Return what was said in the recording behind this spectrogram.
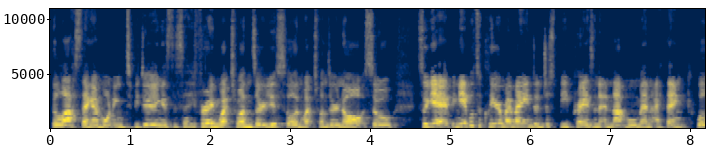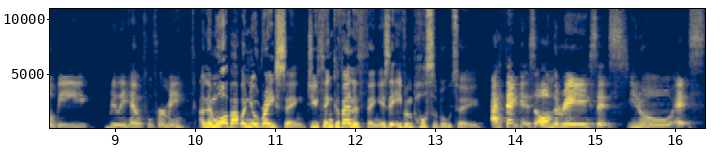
the last thing I'm wanting to be doing is deciphering which ones are useful and which ones are not. So so yeah, being able to clear my mind and just be present in that moment I think will be really helpful for me. And then what about when you're racing? Do you think of anything? Is it even possible to? I think it's on the race. It's, you know, it's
